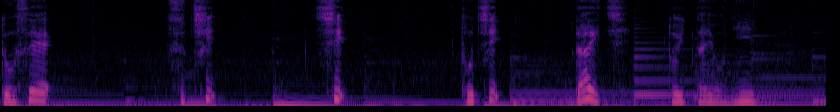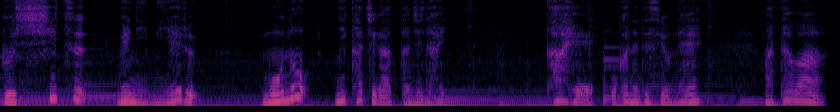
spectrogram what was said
土星土地土地大地といったように物質目に見えるものに価値があった時代。貨幣お金ですよね。または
